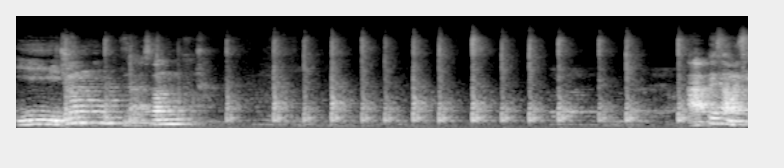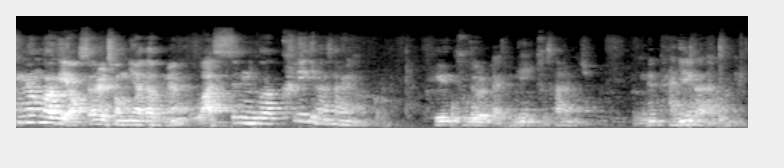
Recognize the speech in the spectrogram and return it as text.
이중 나선 구조. 앞에서 아마 생명과학의 역사를 정리하다 보면 왓슨과 크릭이라는 사람이 나올 거예요. 그 구조를 밝힌 게이 두 사람이죠. 여기는 합니다.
